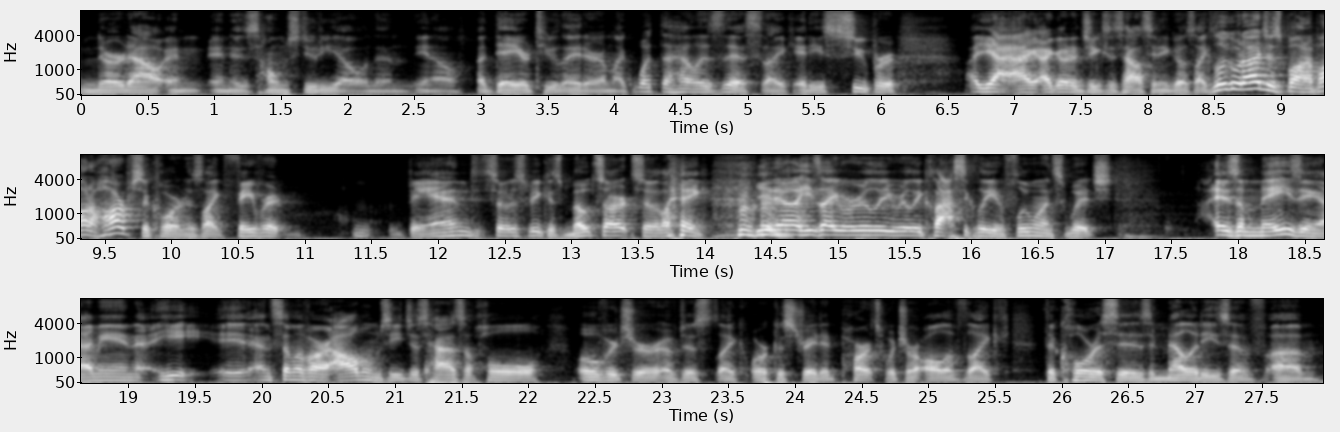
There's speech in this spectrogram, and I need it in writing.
nerd out in in his home studio and then you know a day or two later i'm like what the hell is this like and he's super yeah I, I go to jinxx's house and he goes like look what i just bought i bought a harpsichord his like favorite band so to speak is mozart. So like you know he's like really really classically influenced which is amazing. I mean he and some of our albums he just has a whole overture of just like orchestrated parts which are all of like the choruses and melodies of um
